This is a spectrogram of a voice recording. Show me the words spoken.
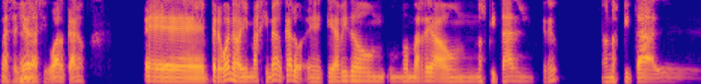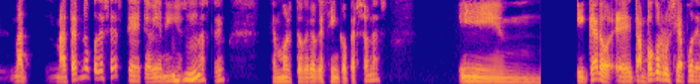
Las señoras igual, claro. Eh, pero bueno, imaginad, claro, eh, que ha habido un, un bombardeo a un hospital, creo, a un hospital ma- materno, puede ser, que, que había niños y demás, creo. Han muerto, creo que cinco personas. Y, y claro, eh, tampoco Rusia puede,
